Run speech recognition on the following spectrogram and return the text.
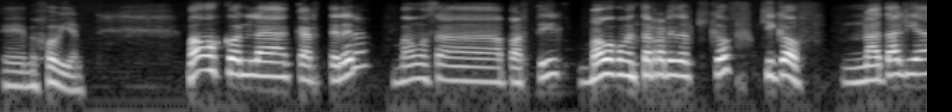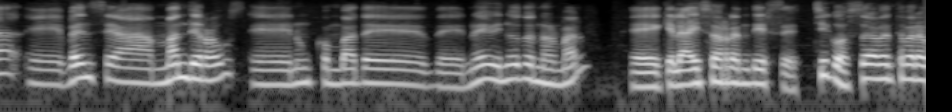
eh, me fue bien. Vamos con la cartelera, vamos a partir, vamos a comentar rápido el kickoff. Kickoff, Natalia eh, vence a Mandy Rose en un combate de 9 minutos normal, eh, que la hizo rendirse. Chicos, solamente para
